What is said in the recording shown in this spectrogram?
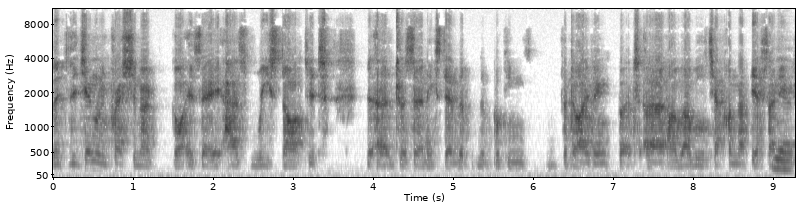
the, the general impression I've got is that it has restarted uh, to a certain extent the, the bookings for diving, but uh, I, I will check on that. Yes, I Yeah, do.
